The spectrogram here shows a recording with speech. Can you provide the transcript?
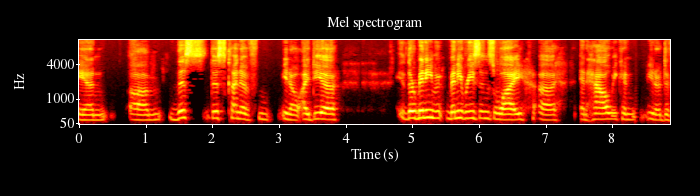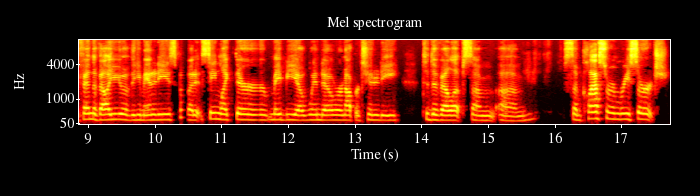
And um, this this kind of you know idea, there are many many reasons why uh, and how we can you know defend the value of the humanities, but it seemed like there may be a window or an opportunity to develop some um, some classroom research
